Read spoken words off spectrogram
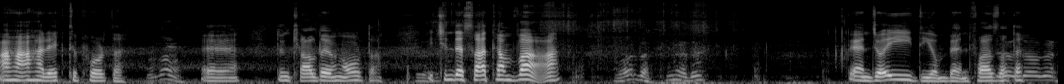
Aha aha rektif orada. Burada mı? Ee, dün aldığın orada. Evet. İçinde zaten var. Var da yine de Bence iyi diyorum ben fazla biraz da. ben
